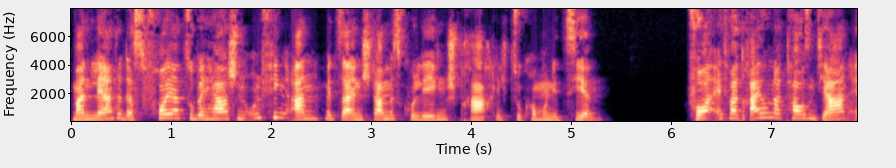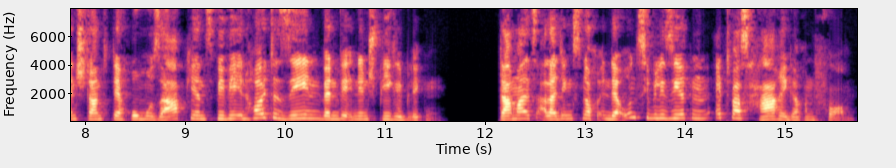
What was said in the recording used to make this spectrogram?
man lernte das Feuer zu beherrschen und fing an, mit seinen Stammeskollegen sprachlich zu kommunizieren. Vor etwa 300.000 Jahren entstand der Homo sapiens, wie wir ihn heute sehen, wenn wir in den Spiegel blicken damals allerdings noch in der unzivilisierten, etwas haarigeren Form.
